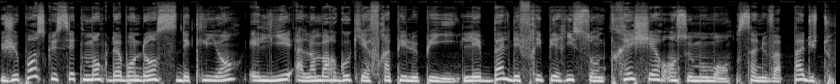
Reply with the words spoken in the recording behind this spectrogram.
Je pense que cette manque d'abondance des clients est liée à l'embargo qui a frappé le pays. Les balles des friperies sont très chères en ce moment. Ça ne va pas du tout.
